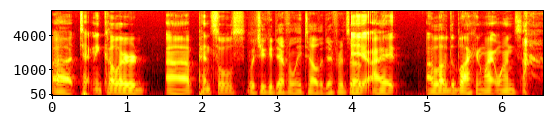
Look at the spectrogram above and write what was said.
uh, technicolored uh, pencils. Which you could definitely tell the difference of. Yeah, I I love the black and white ones,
